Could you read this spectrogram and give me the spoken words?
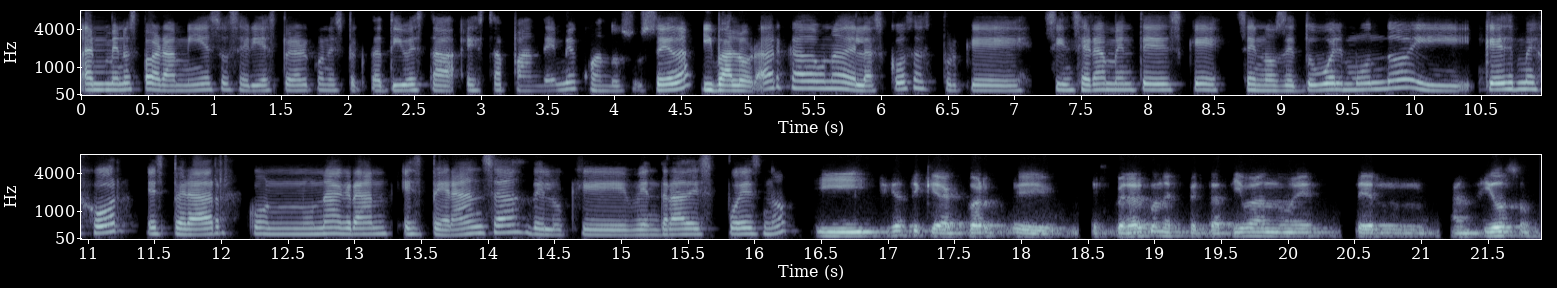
al menos para mí eso sería esperar con expectativa esta, esta pandemia cuando suceda y valorar cada una de las cosas porque sinceramente es que se nos detuvo el mundo y que es mejor esperar con una gran esperanza de lo que vendrá después, ¿no? Y fíjate que actuar, eh, esperar con expectativa no es ser ansioso,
